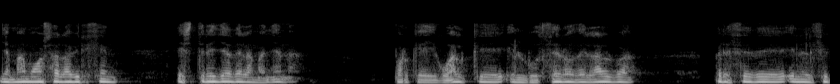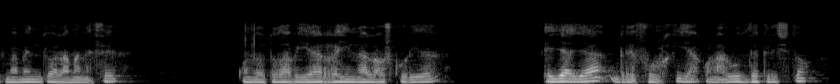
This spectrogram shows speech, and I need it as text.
Llamamos a la Virgen estrella de la mañana, porque igual que el lucero del alba precede en el firmamento al amanecer, cuando todavía reina la oscuridad, ella ya refulgía con la luz de Cristo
